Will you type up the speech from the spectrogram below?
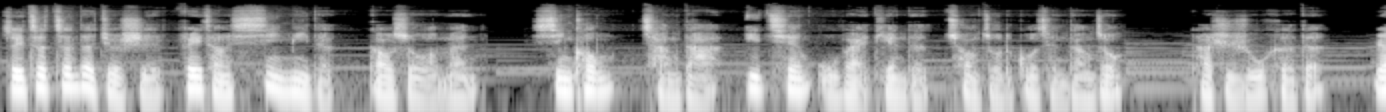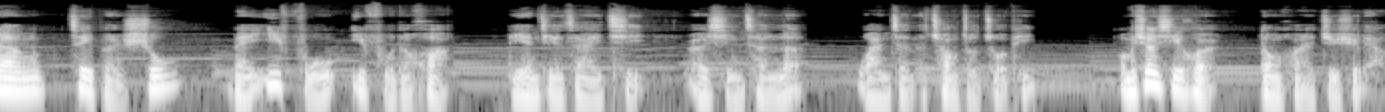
所以这真的就是非常细密的告诉我们，星空长达一千五百天的创作的过程当中，他是如何的让这本书。每一幅一幅的画连接在一起，而形成了完整的创作作品。我们休息一会儿，等会儿来继续聊。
